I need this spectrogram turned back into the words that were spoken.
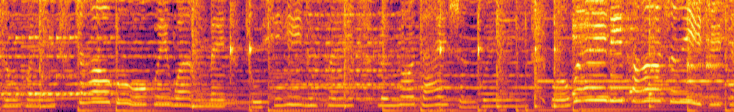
成灰，找不回完美，初心碎，沦落在深闺。我为你踏成一曲相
